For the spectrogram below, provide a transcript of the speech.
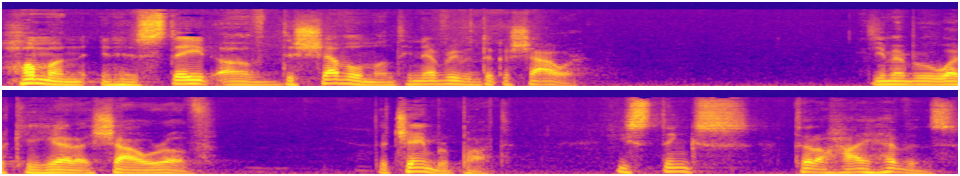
Haman, in his state of dishevelment, he never even took a shower. Do you remember what he had a shower of? The chamber pot. He stinks to the high heavens.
